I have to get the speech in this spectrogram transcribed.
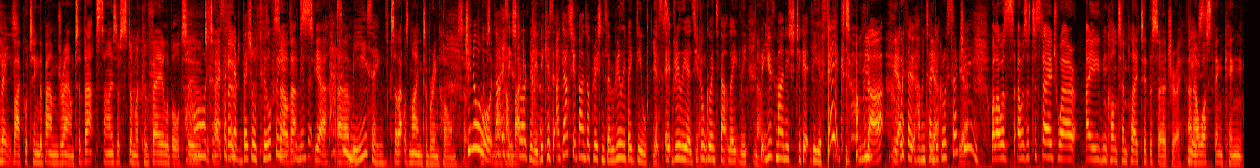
right. by putting the band round to that size of stomach available to, oh, to so take that's food. like a visual tool for so you. That's, yeah, that's um, amazing. So that was mine to bring home. So Do you know what? That is extraordinary because a gastric band operation is a really big deal. Yes. It's, it really is. You yeah. don't go into that lightly. No. But you've managed to get the effect of mm-hmm. that yeah. without having to undergo surgery. Well, I was I was at a stage where I even contemplated the surgery, and yes. I was thinking,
